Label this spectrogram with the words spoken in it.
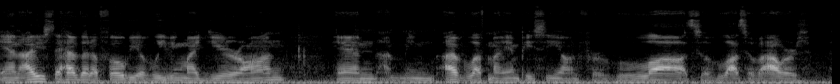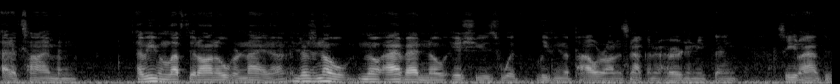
And I used to have that phobia of leaving my gear on. And I mean, I've left my MPC on for lots of, lots of hours at a time. And I've even left it on overnight. There's no, no, I've had no issues with leaving the power on. It's not going to hurt anything. So you don't have to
